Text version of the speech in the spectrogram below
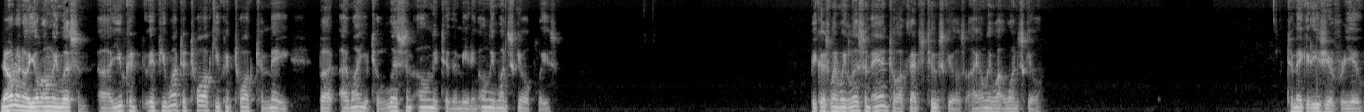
No, no, no. You'll only listen. Uh, you can, if you want to talk, you can talk to me, but I want you to listen only to the meeting. Only one skill, please. Because when we listen and talk, that's two skills. I only want one skill to make it easier for you.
